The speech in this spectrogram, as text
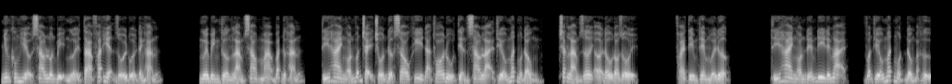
nhưng không hiểu sao luôn bị người ta phát hiện rồi đuổi đánh hắn. Người bình thường làm sao mà bắt được hắn, tí hai ngón vẫn chạy trốn được sau khi đã thó đủ tiền sao lại thiếu mất một đồng, chắc làm rơi ở đâu đó rồi. Phải tìm thêm mới được. Tí hai ngón đếm đi đếm lại, vẫn thiếu mất một đồng bạc hử.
